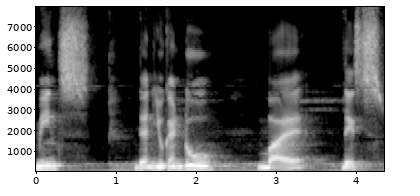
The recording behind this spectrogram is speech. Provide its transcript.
means then you can do by this.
